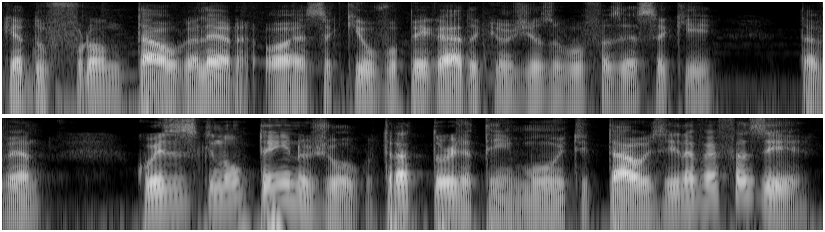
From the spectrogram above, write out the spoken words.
que é do frontal, galera. Ó, essa aqui eu vou pegar, daqui uns dias eu vou fazer essa aqui, tá vendo? Coisas que não tem no jogo. trator já tem muito e tal, isso ainda vai fazer.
